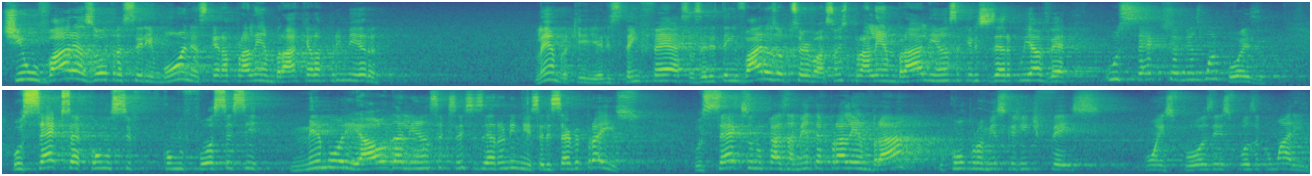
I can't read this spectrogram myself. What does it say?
tinham várias outras cerimônias que era para lembrar aquela primeira. Lembra que eles têm festas, ele tem várias observações para lembrar a aliança que eles fizeram com Yahvé. O sexo é a mesma coisa. O sexo é como se como fosse esse memorial da aliança que vocês fizeram no início. Ele serve para isso. O sexo no casamento é para lembrar o compromisso que a gente fez com a esposa e a esposa com o marido.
